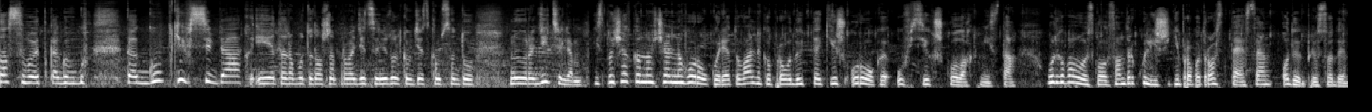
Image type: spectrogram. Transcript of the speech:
всасывают как, в гу- как губки в себя. И эта работа должна проводиться не только в детском саду, но и родителям. І з початку навчального року рятувальники проведуть такі ж уроки у всіх школах міста. Ольга Павловська, Олександр Куліш, Дніпропетровськ, ТСН 1+,1.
